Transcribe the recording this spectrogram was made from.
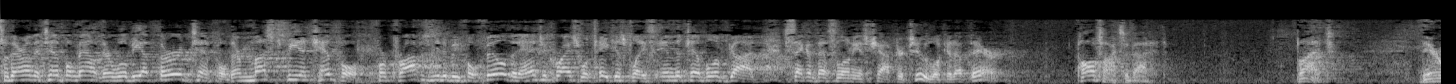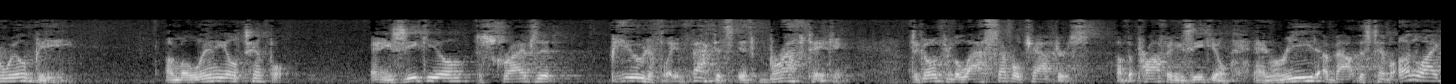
So there on the Temple Mount, there will be a third temple. There must be a temple for prophecy to be fulfilled that Antichrist will take his place in the temple of God. Second Thessalonians chapter 2, look it up there. Paul talks about it. But there will be a millennial temple. And Ezekiel describes it beautifully. In fact, it's, it's breathtaking to go through the last several chapters of the prophet Ezekiel and read about this temple. Unlike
